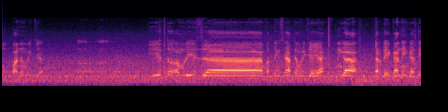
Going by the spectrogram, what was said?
lupa nih Amrija. Eh, gitu Amriza, penting sehat ya ya. Ini nggak RDK nih ganti.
